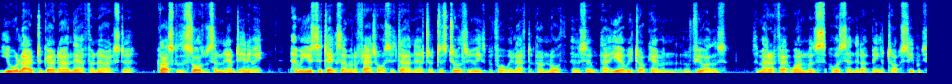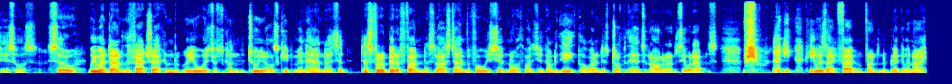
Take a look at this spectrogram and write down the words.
you were allowed to go down there for no extra cost because the stores were suddenly empty anyway. And we used to take some of the flat horses down there just two or three weeks before we left to come north. And so that year we took him and a few others. As a matter of fact, one was horse ended up being a top steeplechase horse. So we went down to the flat track and we always just kind of the two year olds keep them in hand. And I said, just for a bit of fun, this last time before we ship north, once you come to the eighth ball, why don't you just drop the heads and holler out and see what happens? he, he was like five in front in the blink of an eye.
